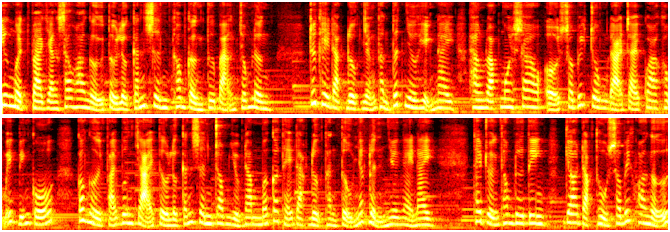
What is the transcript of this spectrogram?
Dương Mịch và dàn sao hoa ngữ tự lực cánh sinh không cần tư bản chống lưng. Trước khi đạt được những thành tích như hiện nay, hàng loạt ngôi sao ở showbiz Trung đã trải qua không ít biến cố. Có người phải bươn chải tự lực cánh sinh trong nhiều năm mới có thể đạt được thành tựu nhất định như ngày nay. Theo truyền thông đưa tin, do đặc thù showbiz hoa ngữ,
